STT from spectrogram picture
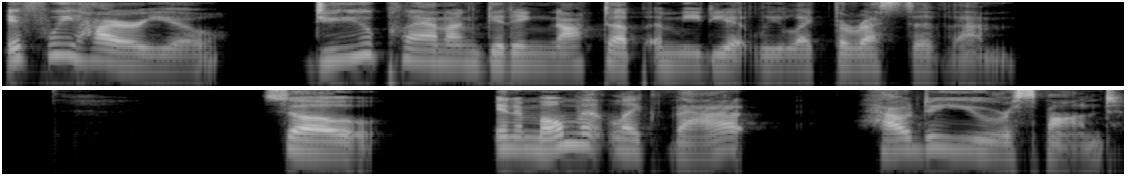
If we hire you, do you plan on getting knocked up immediately like the rest of them? So, in a moment like that, how do you respond?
